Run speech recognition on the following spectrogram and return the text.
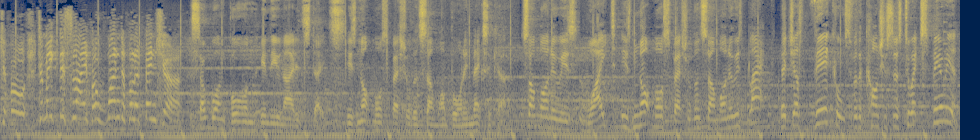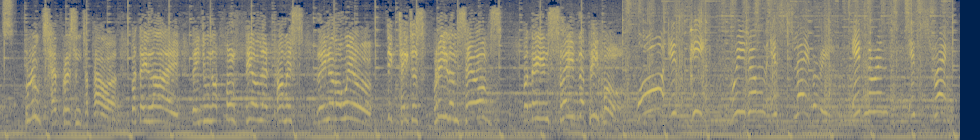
to make this life a wonderful adventure. Someone born in the United States is not more special than someone born in Mexico. Someone who is white is not more special than someone who is black. They're just vehicles for the consciousness to experience. Brutes have risen to power, but they lie. They do not fulfill that promise. They never will. Dictators free themselves, but they enslave the people. War is peace. Freedom is slavery. Ignorance is strength.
